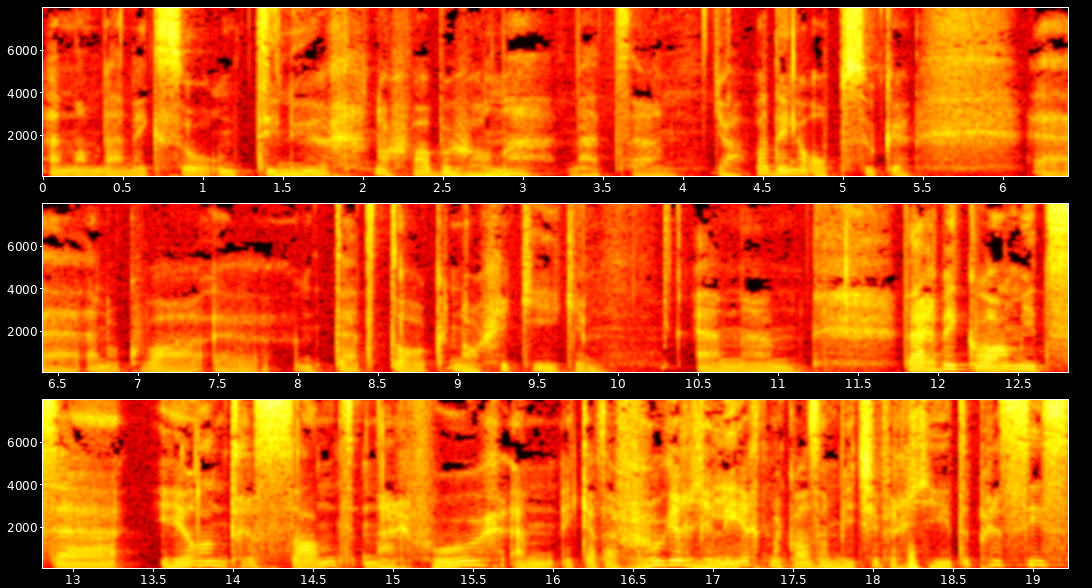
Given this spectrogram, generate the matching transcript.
en dan ben ik zo om tien uur nog wat begonnen met ehm, ja, wat dingen opzoeken. Eh, en ook wat eh, een TED-talk nog gekeken. En ehm, daarbij kwam iets eh, heel interessant naar voren. En ik heb dat vroeger geleerd, maar ik was een beetje vergeten precies.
